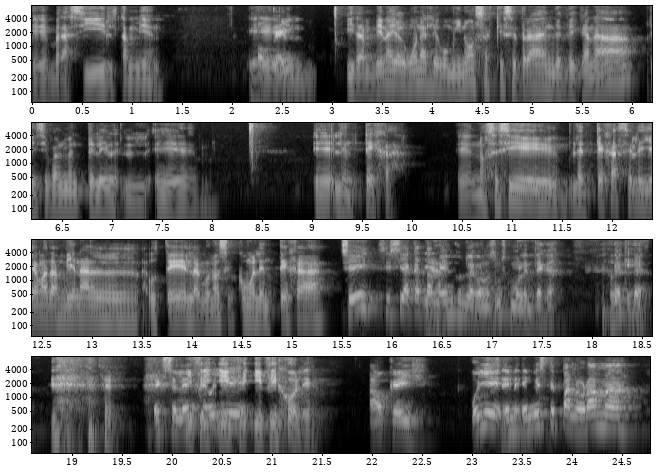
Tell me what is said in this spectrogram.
eh, Brasil también. Eh, y también hay algunas leguminosas que se traen desde Canadá, principalmente lentejas. no sé si lenteja se le llama también al. ¿Ustedes la conocen como lenteja? Sí, sí, sí, acá también la conocemos como lenteja. Ok. Excelente. Y, frijoles. Ah, ok. Oye, en, este panorama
